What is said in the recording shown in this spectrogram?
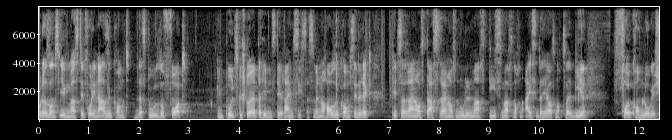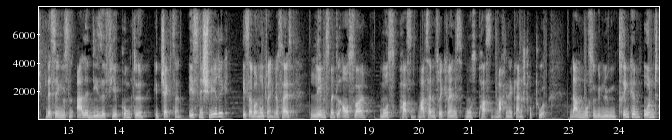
oder sonst irgendwas dir vor die Nase kommt, dass du sofort impulsgesteuert dahin dir reinziehst. Dass du, wenn du nach Hause kommst, dir direkt Pizza rein aus, das rein aus, Nudeln machst, dies machst, noch ein Eis hinterher aus, noch zwei Bier. Vollkommen logisch. Deswegen müssen alle diese vier Punkte gecheckt sein. Ist nicht schwierig, ist aber notwendig. Das heißt, Lebensmittelauswahl muss passen. Mahlzeitenfrequenz muss passen. Mach dir eine kleine Struktur. Dann musst du genügend trinken und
